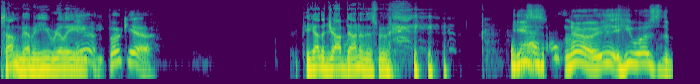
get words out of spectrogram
something. I mean, he really Yeah, fuck yeah. he got the job done in this movie. He's no, he he was the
